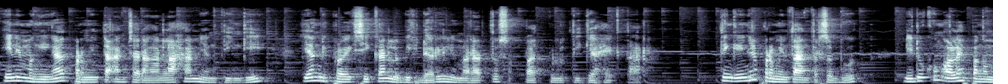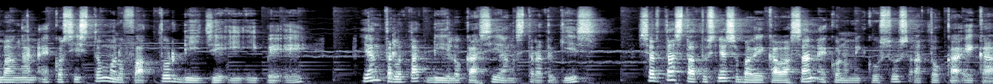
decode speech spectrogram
ini mengingat permintaan cadangan lahan yang tinggi yang diproyeksikan lebih dari 543 hektar. Tingginya permintaan tersebut didukung oleh pengembangan ekosistem manufaktur di JIIPE yang terletak di lokasi yang strategis, serta statusnya sebagai kawasan ekonomi khusus atau KEK. E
